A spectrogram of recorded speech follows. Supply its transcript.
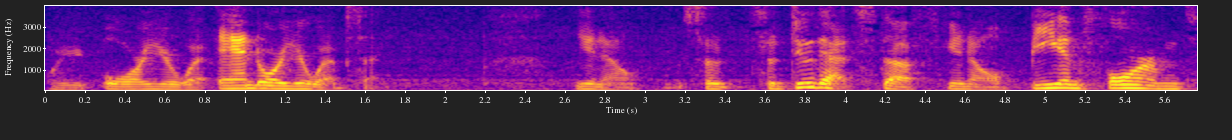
or your, or your and or your website you know so so do that stuff you know be informed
